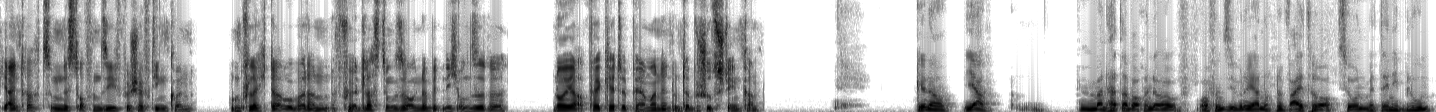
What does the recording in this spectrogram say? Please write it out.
die Eintracht zumindest offensiv beschäftigen können und vielleicht darüber dann für Entlastung sorgen, damit nicht unsere neue Abwehrkette permanent unter Beschuss stehen kann. Genau, ja. Man hat aber auch in der Offensive ja noch eine weitere Option mit Danny Blum,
